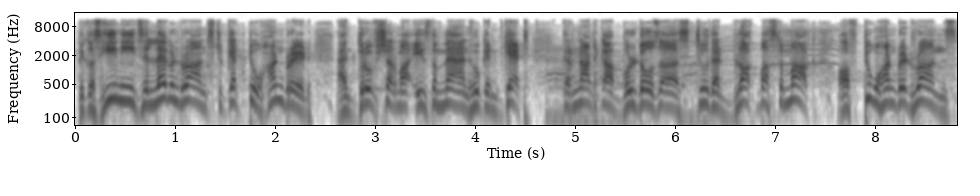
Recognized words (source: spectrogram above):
because he needs 11 runs to get to 100. And Dhruv Sharma is the man who can get Karnataka Bulldozers to that blockbuster mark of 200 runs.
